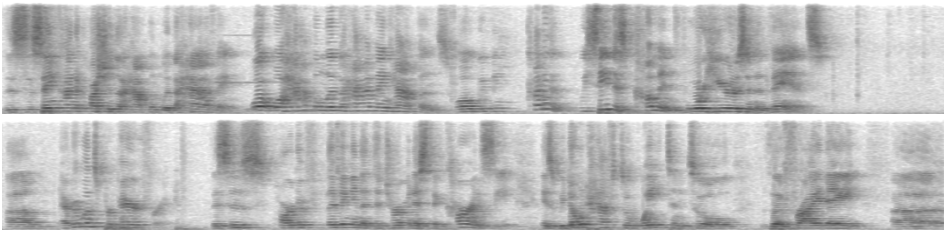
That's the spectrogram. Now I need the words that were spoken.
This is the same kind of question that happened with the halving. What will happen when the halving happens? Well, we've been kind of, we see this coming four years in advance. Um, everyone's prepared for it. This is part of living in a deterministic currency, is we don't have to wait until the Friday uh,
